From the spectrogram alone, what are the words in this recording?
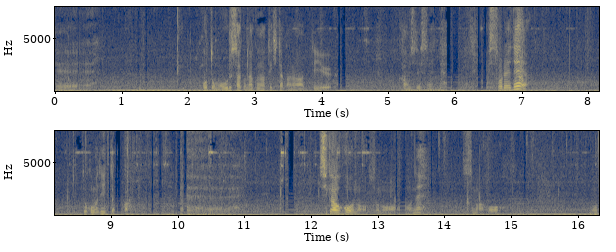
えー音もうるさくなくなってきたかなっていう感じですね。でそれでどこまで行ったのか、えー、違う方のそのねスマホ。も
